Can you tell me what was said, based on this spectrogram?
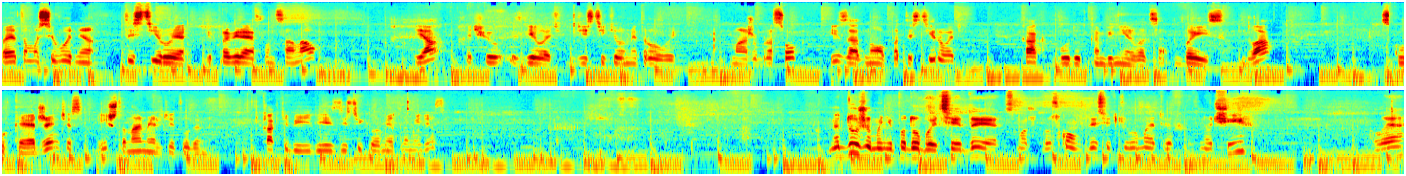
Поэтому сегодня, тестируя и проверяя функционал, я хочу сделать 10-километровый марш-бросок и заодно потестировать, как будут комбинироваться Base 2 с курткой Agentis и штанами альтитудами. Как тебе идея с 10 километрами идет? Не дуже мені подобається ідея з маршброском в 10 км вночі. Але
